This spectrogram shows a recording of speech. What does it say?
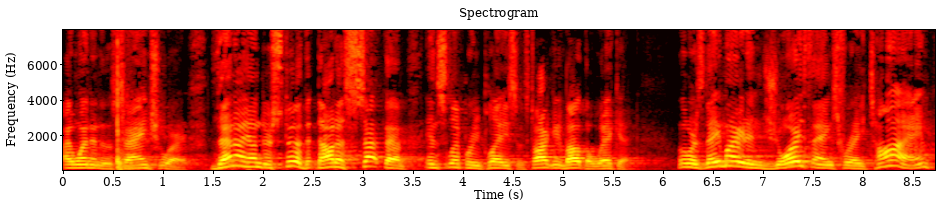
I went into the sanctuary. Then I understood that thou dost set them in slippery places, talking about the wicked. In other words, they might enjoy things for a time,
